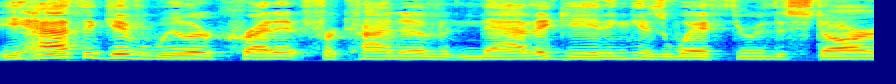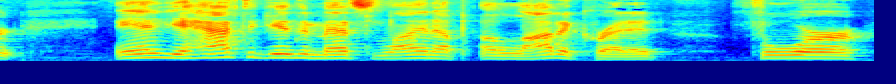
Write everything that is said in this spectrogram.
you have to give Wheeler credit for kind of navigating his way through the start. And you have to give the Mets lineup a lot of credit for,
